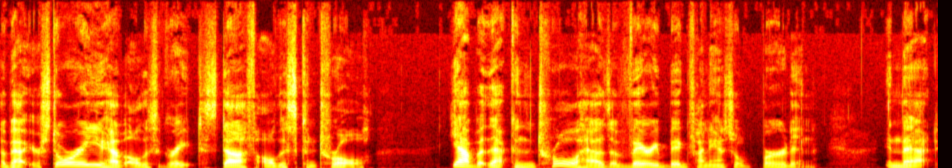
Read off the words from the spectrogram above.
about your story, you have all this great stuff, all this control. Yeah, but that control has a very big financial burden in that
